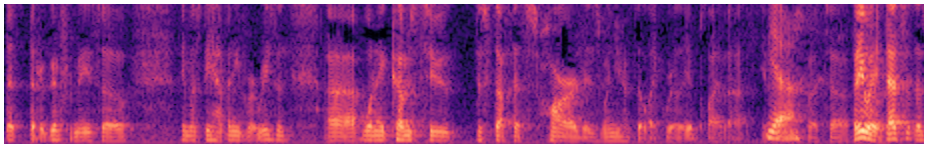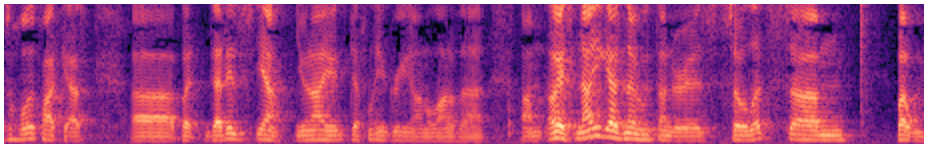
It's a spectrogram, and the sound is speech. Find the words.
that that are good for me, so they must be happening for a reason. Uh, when it comes to the stuff that's hard, is when you have to like really apply that. you know? Yeah. But uh, but anyway, that's that's a whole other podcast. Uh, but that is yeah, you and I definitely agree on a lot of that. Um, okay, so now you guys know who Thunder is. So let's. Um, well, we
